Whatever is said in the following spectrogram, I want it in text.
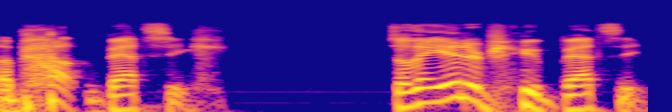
about Betsy. So they interview Betsy.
